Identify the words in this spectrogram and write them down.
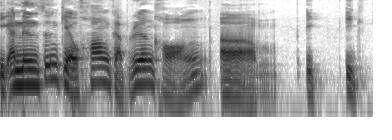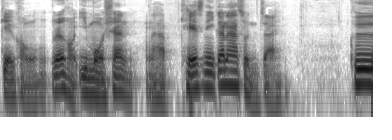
อีกอันนึงซึ่งเกี่ยวข้องกับเรื่องของอีกอีกเกี่ยวของเรื่องของ emotion นะครับเคสนี้ก็น่าสนใจ คือ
